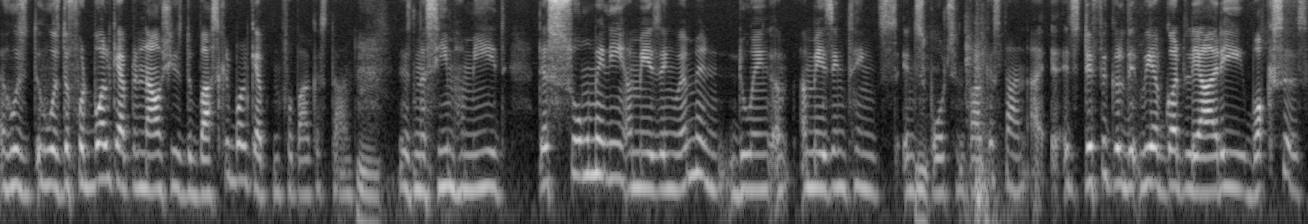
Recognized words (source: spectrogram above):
Uh, who's who was the football captain now she's the basketball captain for Pakistan. Mm. There's Naseem Hameed. There's so many amazing women doing um, amazing things in mm. sports in Pakistan. I, it's difficult. We have got Lyari boxers.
